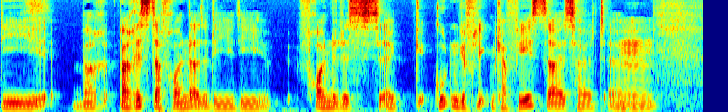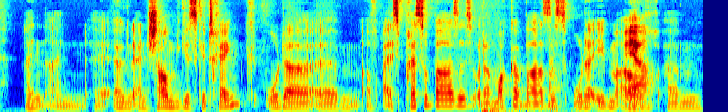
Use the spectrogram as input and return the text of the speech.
die Bar Barista-Freunde, also die, die Freunde des äh, guten gepflegten Cafés, sei es halt ähm, mhm ein, ein äh, irgendein schaumiges Getränk oder ähm, auf Espresso-Basis oder Mokka-Basis oder eben auch ja. ähm,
